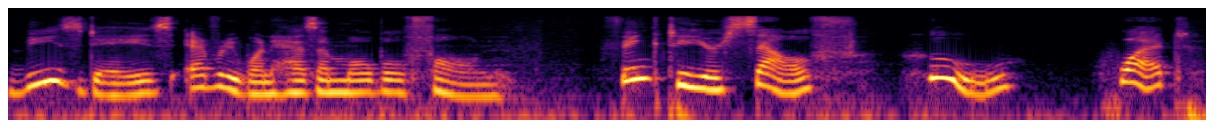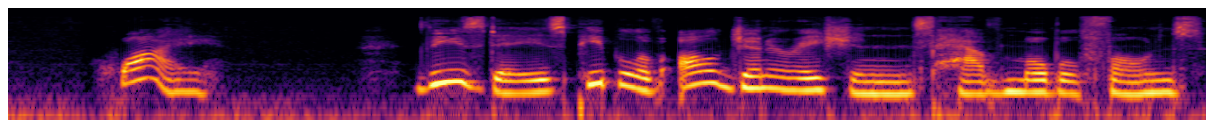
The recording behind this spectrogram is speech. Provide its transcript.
these days everyone has a mobile phone. Think to yourself who, what, why. These days, people of all generations have mobile phones,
